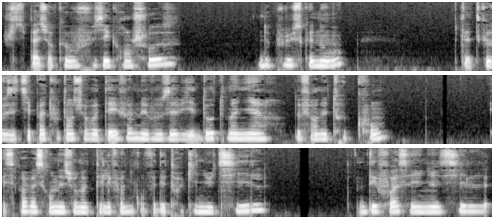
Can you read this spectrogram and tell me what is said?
Je suis pas sûre que vous faisiez grand chose de plus que nous. Peut-être que vous étiez pas tout le temps sur votre téléphone, mais vous aviez d'autres manières de faire des trucs cons. Et c'est pas parce qu'on est sur notre téléphone qu'on fait des trucs inutiles. Des fois, c'est inutile.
